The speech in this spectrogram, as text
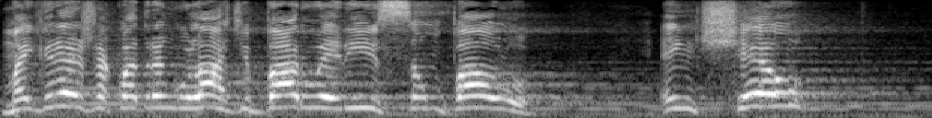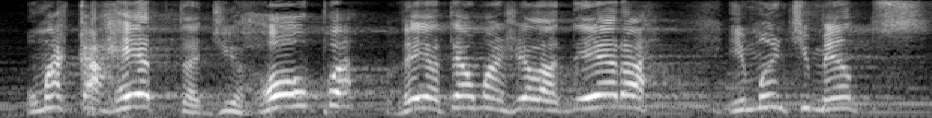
Uma igreja quadrangular de Barueri, São Paulo, encheu uma carreta de roupa, veio até uma geladeira e mantimentos.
